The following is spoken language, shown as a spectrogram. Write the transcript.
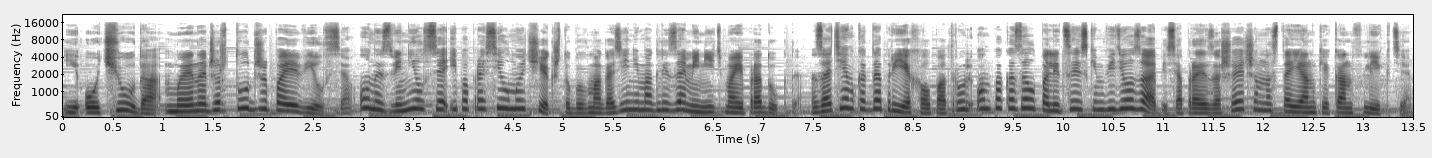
И, о чудо, менеджер тут же появился. Он извинился и попросил мой чек, чтобы в магазине могли заменить мои продукты. Затем, когда приехал патруль, он показал полицейским видеозапись о произошедшем на стоянке конфликте.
